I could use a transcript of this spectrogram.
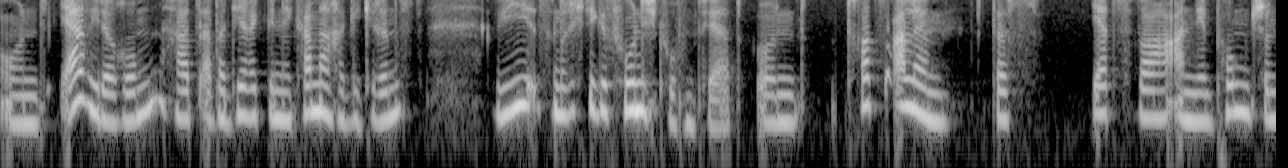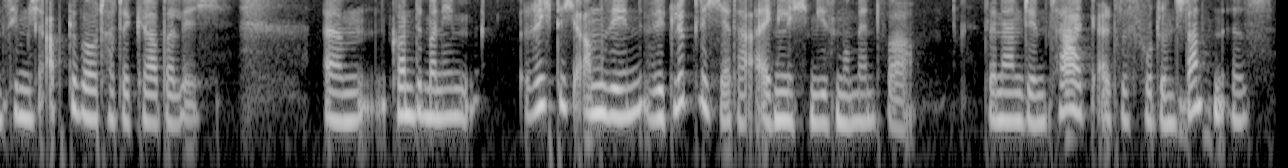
Und er wiederum hat aber direkt in die Kamera gegrinst, wie so ein richtiges Honigkuchenpferd. Und trotz allem, dass er zwar an dem Punkt schon ziemlich abgebaut hatte körperlich, ähm, konnte man ihm richtig ansehen, wie glücklich er da eigentlich in diesem Moment war. Denn an dem Tag, als das Foto entstanden ist,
